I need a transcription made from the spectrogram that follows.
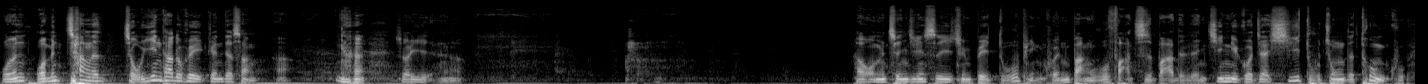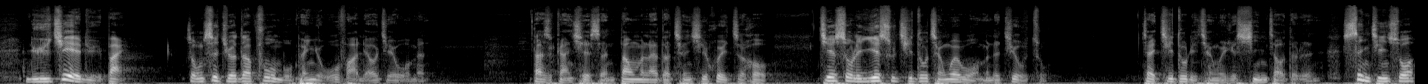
我们我们唱了走音，他都可以跟得上啊。所以很好。好，我们曾经是一群被毒品捆绑、无法自拔的人，经历过在吸毒中的痛苦，屡戒屡败，总是觉得父母朋友无法了解我们。但是感谢神，当我们来到晨曦会之后，接受了耶稣基督成为我们的救主。在基督里成为一个新造的人。圣经说：“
